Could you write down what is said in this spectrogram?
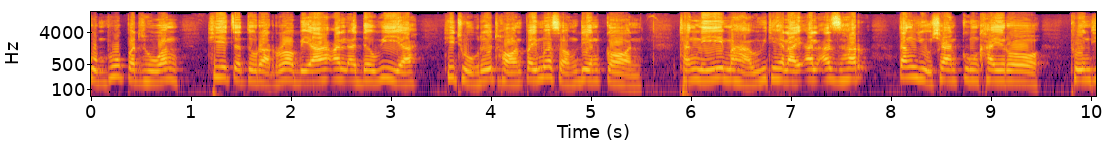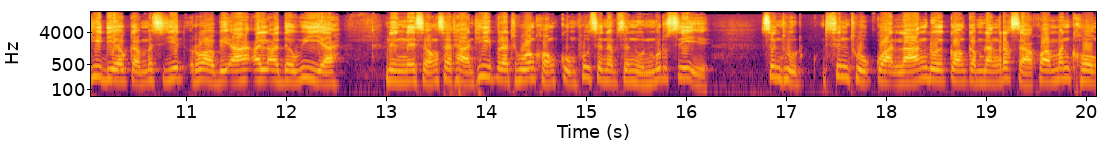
กลุ่มผู้ประท้วง ที่จตุรัสรอบิอาอัลอาดวียะที่ถูกรื้อถอนไปเมื่อสองเดือนก่อน ทั้งนี้มหาวิทยาลัยอัลอัซฮัรตั้งอยู่ชานกรุงไคโร พื้นที่เดียวกับมัสยิดรอบิอาอัลอาดวียะห์หนึ่งในสองสถานที่ประท้วงของกลุ่มผู้สนับสนุนมุรซีซึ่งถูกซึ่งถูกกวาดล้างโดยกองกำลังรักษาความมั่นคง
